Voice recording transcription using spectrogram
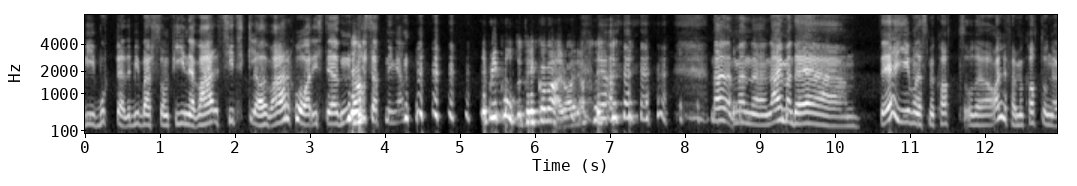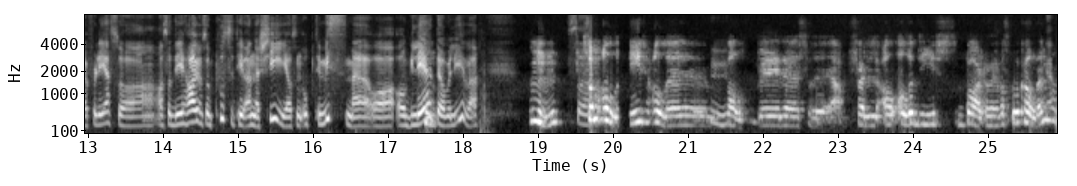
blir borte. Det blir bare sånn fine vær, sirkler værhår isteden ja. i setningen. det blir potetrykk og værhår, ja. Nei, men, eh, nei, men det, det er givende med katt, og det er alle fall med kattunger. For de, så, altså, de har jo sånn positiv energi og sånn optimisme og, og glede over livet. Mm. Som alle dyr. Alle mm. valper, ja, følg, alle dyr bar, Hva skal du kalle det? Ja.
